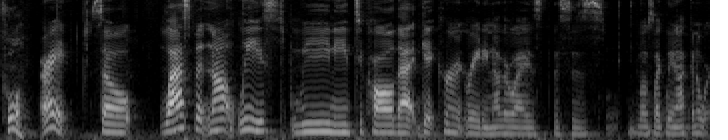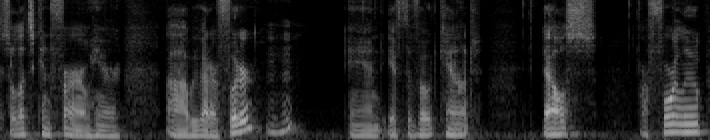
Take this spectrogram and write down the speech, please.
Cool. All right. So last but not least, we need to call that get current rating. Otherwise, this is most likely not going to work. So let's confirm here. Uh, we've got our footer, mm -hmm. and if the vote count, else, our for loop.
